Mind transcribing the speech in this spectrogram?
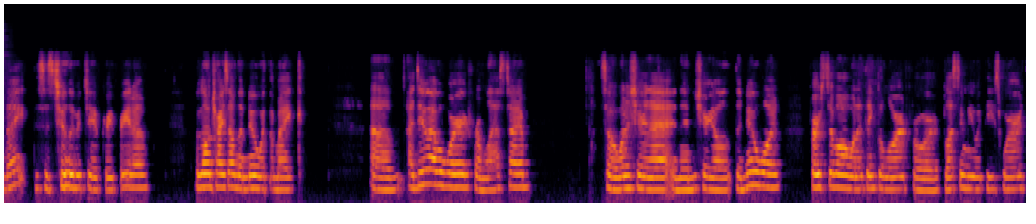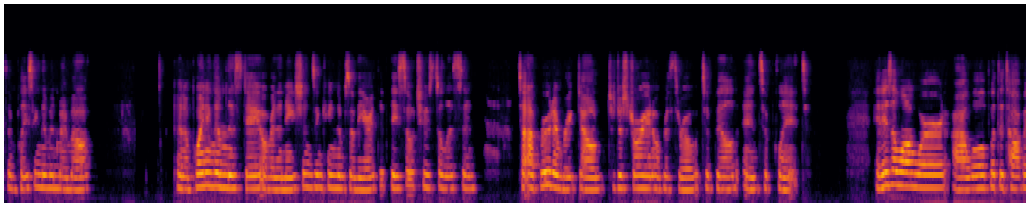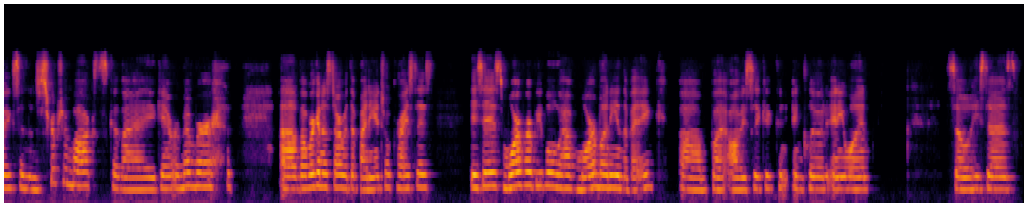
good night. This is Julie with JF Great Freedom. We're going to try something new with the mic. Um, I do have a word from last time, so I want to share that and then share y'all the new one. First of all, I want to thank the Lord for blessing me with these words and placing them in my mouth and appointing them this day over the nations and kingdoms of the earth if they so choose to listen, to uproot and break down, to destroy and overthrow, to build and to plant. It is a long word. I will put the topics in the description box because I can't remember. uh, but we're going to start with the financial crisis. This is more for people who have more money in the bank, um, but obviously could include anyone. So he says,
